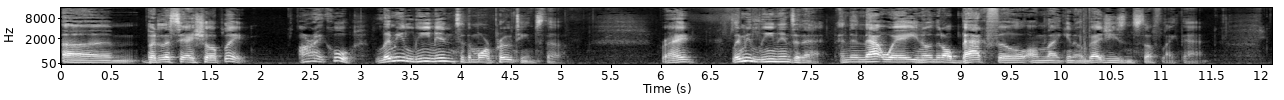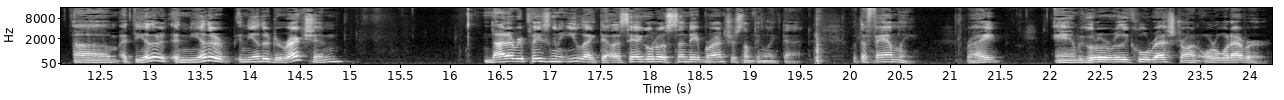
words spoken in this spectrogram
Um, but let's say I show up late. All right, cool. Let me lean into the more protein stuff, right? Let me lean into that, and then that way, you know, then I'll backfill on like you know veggies and stuff like that. Um, at the other in the other in the other direction, not every place is going to eat like that. Let's say I go to a Sunday brunch or something like that with the family, right? And we go to a really cool restaurant or whatever.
